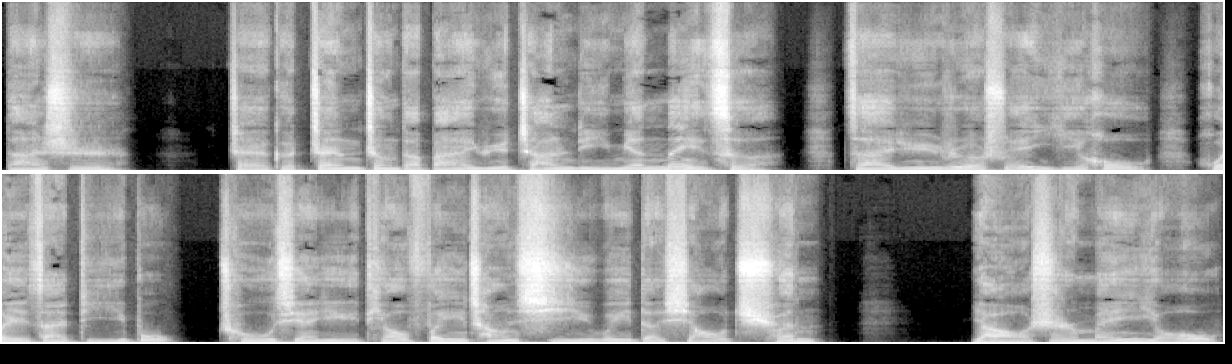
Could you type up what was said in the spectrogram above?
但是这个真正的白玉盏里面内侧，在遇热水以后，会在底部出现一条非常细微的小圈。要是没有，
